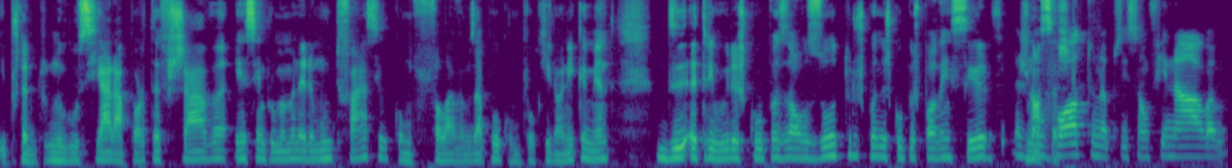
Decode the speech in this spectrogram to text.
E, portanto, negociar à porta fechada é sempre uma maneira muito fácil, como falávamos há pouco, um pouco ironicamente, de atribuir as culpas aos outros quando as culpas podem ser Sim, mas nossas. Mas no voto, na posição final,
